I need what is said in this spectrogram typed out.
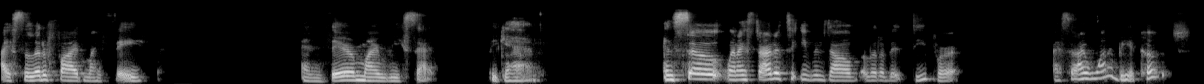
I solidified my faith. And there my reset began. And so when I started to even delve a little bit deeper, I said, I want to be a coach.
